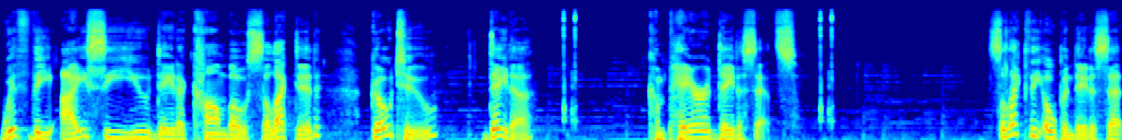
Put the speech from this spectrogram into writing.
With the ICU data combo selected, go to Data, Compare Datasets. Select the open dataset,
